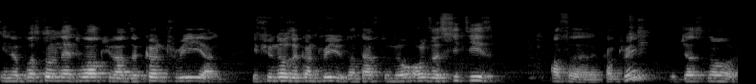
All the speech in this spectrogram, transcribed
in a postal network, you have the country, and if you know the country, you don't have to know all the cities of a country. You just know,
